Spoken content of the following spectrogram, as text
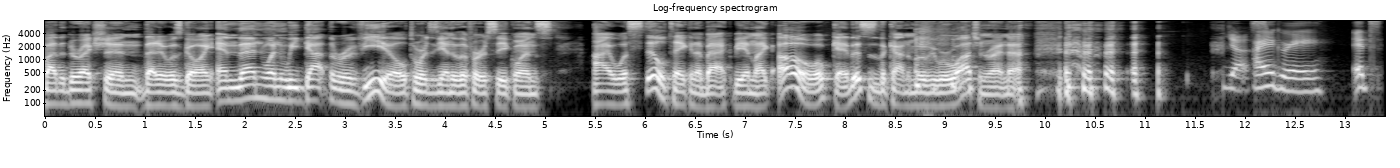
by the direction that it was going. And then when we got the reveal towards the end of the first sequence, I was still taken aback, being like, oh, okay, this is the kind of movie we're watching right now. Yes. I agree. It's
